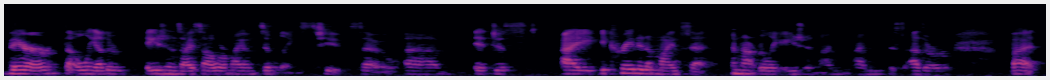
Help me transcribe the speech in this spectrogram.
there, the only other Asians I saw were my own siblings too. So um, it just I it created a mindset. I'm not really Asian. I'm I'm this other. But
